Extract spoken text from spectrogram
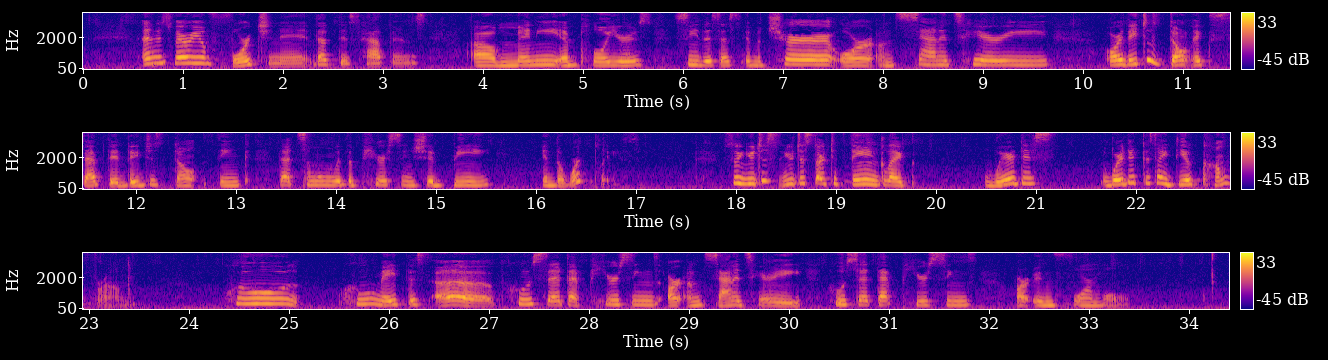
And it's very unfortunate that this happens. Um, many employers see this as immature or unsanitary, or they just don't accept it. They just don't think that someone with a piercing should be in the workplace. So you just you just start to think like where this where did this idea come from? Who who made this up? Who said that piercings are unsanitary? Who said that piercings are informal?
